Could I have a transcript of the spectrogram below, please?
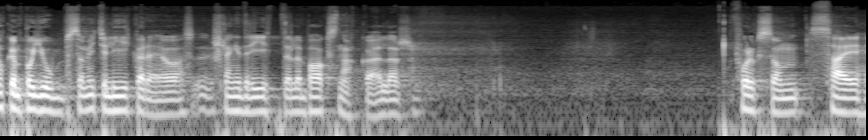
noen på jobb som ikke liker det, og slenger drit eller baksnakker, eller folk som sier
